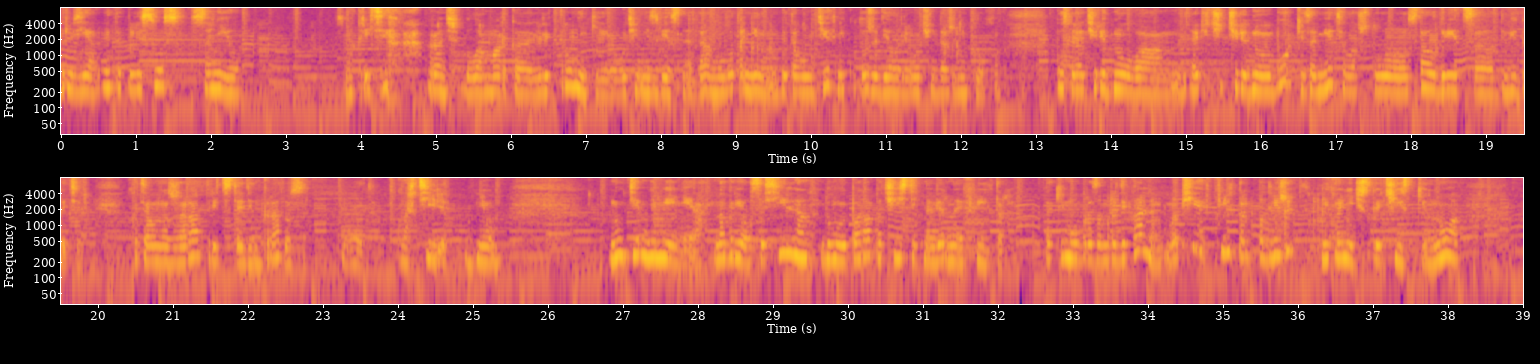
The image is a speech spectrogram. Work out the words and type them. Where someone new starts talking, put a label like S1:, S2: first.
S1: Друзья, это пылесос Саньо. Смотрите, раньше была марка электроники, очень известная, да, но вот они бытовую технику тоже делали очень даже неплохо. После очередного, очередной уборки заметила, что стал греться двигатель. Хотя у нас жара 31 градус вот, в квартире днем. Но тем не менее, нагрелся сильно. Думаю, пора почистить, наверное, фильтр таким образом радикальным. Вообще фильтр подлежит механической чистке, но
